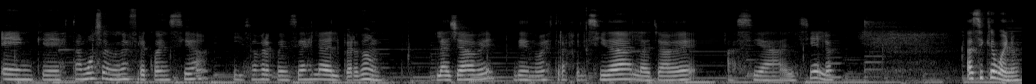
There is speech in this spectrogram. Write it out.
en que estamos en una frecuencia y esa frecuencia es la del perdón, la llave de nuestra felicidad, la llave hacia el cielo. Así que bueno,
